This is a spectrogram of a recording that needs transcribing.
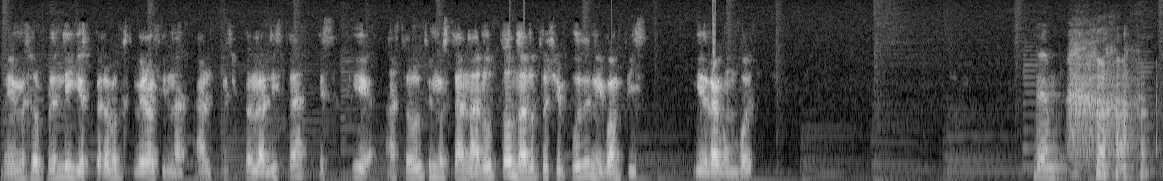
me, sorprendí y esperaba que estuviera al final, al principio de la lista, es que hasta el último está Naruto, Naruto Shippuden y One Piece y Dragon Ball.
